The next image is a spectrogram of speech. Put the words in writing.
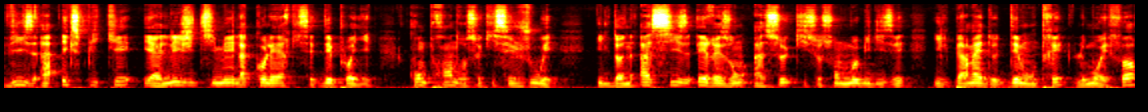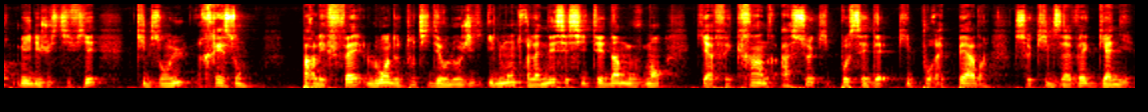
vise à expliquer et à légitimer la colère qui s'est déployée, comprendre ce qui s'est joué, il donne assise et raison à ceux qui se sont mobilisés. Il permet de démontrer, le mot est fort, mais il est justifié, qu'ils ont eu raison. Par les faits, loin de toute idéologie, il montre la nécessité d'un mouvement qui a fait craindre à ceux qui possédaient qu'ils pourraient perdre ce qu'ils avaient gagné.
